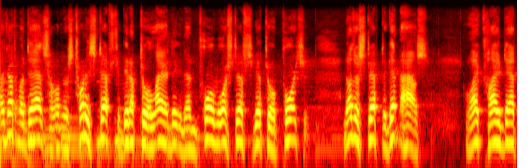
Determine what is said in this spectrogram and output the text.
I got to my dad's home, there's 20 steps to get up to a landing, and then four more steps to get to a porch, and another step to get in the house. Well, I climbed that,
